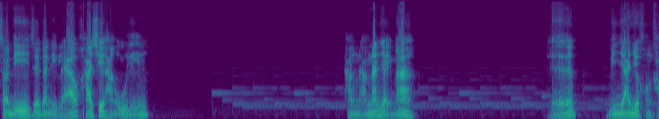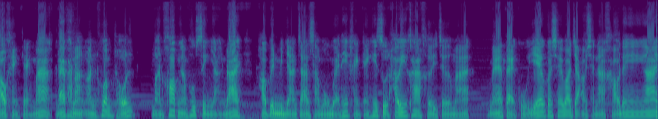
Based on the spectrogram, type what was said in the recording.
สวัสดี เจอกันอีกแล้ว ข้าชื่อหางอูหลิน หางน้ำนั่นใหญ่มาก เอ๋วิญญาณยุทธของเขาแข็งแกร่งมาก ได้พลังอันท่วมท้น เหมือนครอบงำทุกสิ่งอย่างได้ เขาเป็นวิญญาณจารสามวงแหวนที่แข็งแกร่งที่สุดเท่าที่ข้าเคยเจอมา แม้แต่กูเย่ก็ใช่ว่าจะเอาชนะเขาได้ง่าย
